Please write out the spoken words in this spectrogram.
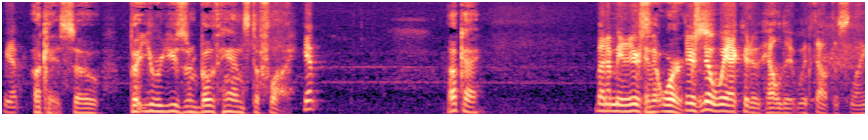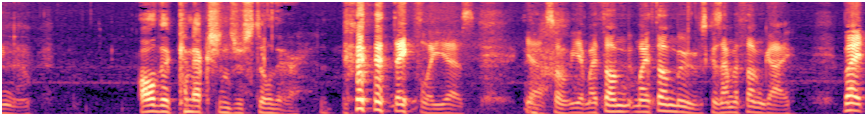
Yep. Okay, so but you were using both hands to fly. Yep. Okay, But I mean, there's And it works. there's no way I could have held it without the sling, though. All the connections are still there. Thankfully, yes. Yeah. So yeah, my thumb my thumb moves because I'm a thumb guy. But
